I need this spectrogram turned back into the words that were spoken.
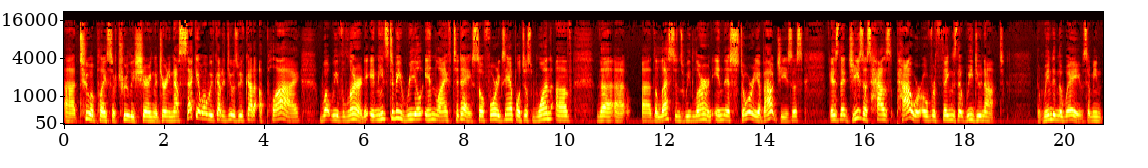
uh, to a place of truly sharing the journey. Now, second, what we've got to do is we've got to apply what we've learned. It needs to be real in life today. So, for example, just one of the uh, uh, the lessons we learn in this story about Jesus is that Jesus has power over things that we do not. The wind and the waves. I mean,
